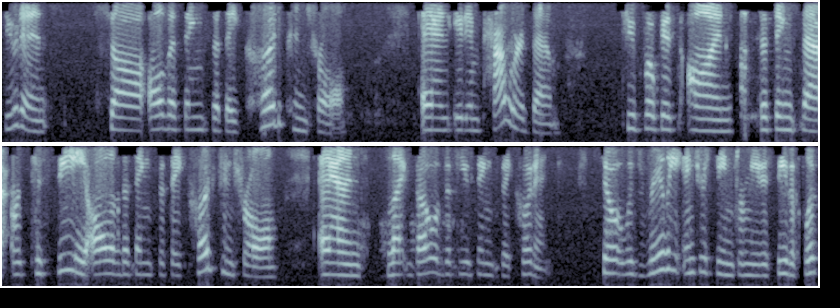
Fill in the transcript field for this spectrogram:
students saw all the things that they could control and it empowered them to focus on the things that or to see all of the things that they could control and let go of the few things they couldn't. So it was really interesting for me to see the flip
